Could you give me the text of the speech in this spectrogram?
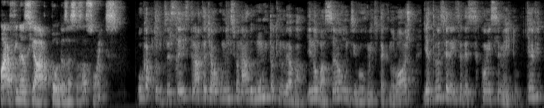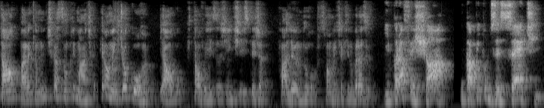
para financiar todas essas ações. O capítulo 16 trata de algo mencionado muito aqui no Beabá: inovação, desenvolvimento tecnológico e a transferência desse conhecimento, que é vital para que a mitigação climática realmente ocorra, e é algo que talvez a gente esteja falhando, principalmente aqui no Brasil. E para fechar, o capítulo 17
